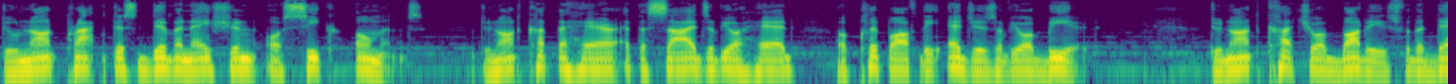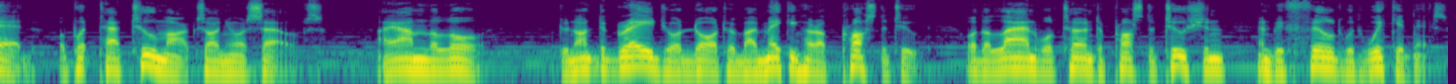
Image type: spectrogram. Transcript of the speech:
Do not practice divination or seek omens. Do not cut the hair at the sides of your head or clip off the edges of your beard. Do not cut your bodies for the dead or put tattoo marks on yourselves. I am the Lord. Do not degrade your daughter by making her a prostitute, or the land will turn to prostitution and be filled with wickedness.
